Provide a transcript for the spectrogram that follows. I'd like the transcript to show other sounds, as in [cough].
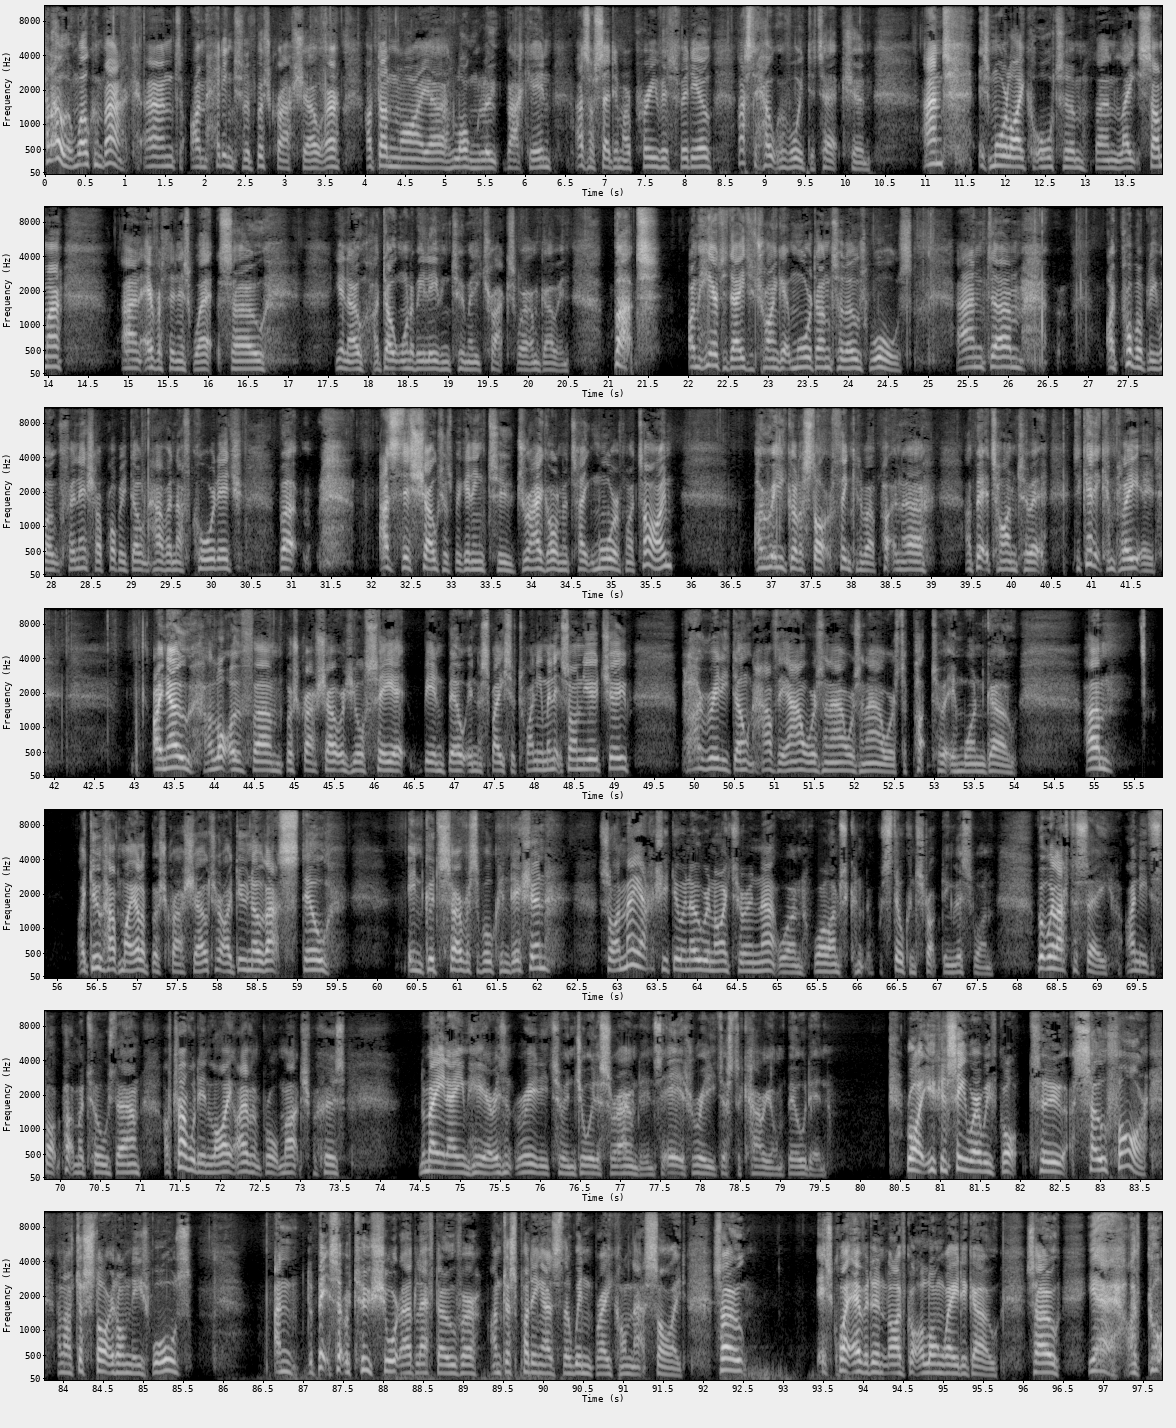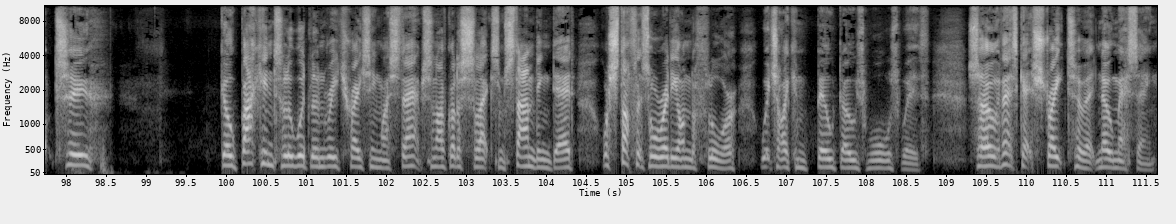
Hello and welcome back and I'm heading to the bushcraft shelter. I've done my uh, long loop back in. As I said in my previous video, that's to help avoid detection. And it's more like autumn than late summer and everything is wet so you know I don't want to be leaving too many tracks where I'm going. But I'm here today to try and get more done to those walls and um, I probably won't finish. I probably don't have enough cordage. But as this shelter is beginning to drag on and take more of my time, I really got to start thinking about putting a, a bit of time to it to get it completed. I know a lot of um, bushcraft shelters, you'll see it being built in the space of 20 minutes on YouTube. But I really don't have the hours and hours and hours to put to it in one go. Um, I do have my other bushcraft shelter. I do know that's still in good serviceable condition. So I may actually do an overnighter in that one while I'm con still constructing this one. But we'll have to see. I need to start putting my tools down. I've travelled in light. I haven't brought much because the main aim here isn't really to enjoy the surroundings. It is really just to carry on building. Right, you can see where we've got to so far. And I've just started on these walls and the bits that were too short I'd left over I'm just putting as the windbreak on that side. So it's quite evident I've got a long way to go. So yeah I've got to go back into the woodland retracing my steps and I've got to select some standing dead or stuff that's already on the floor which I can build those walls with. So let's get straight to it. No messing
